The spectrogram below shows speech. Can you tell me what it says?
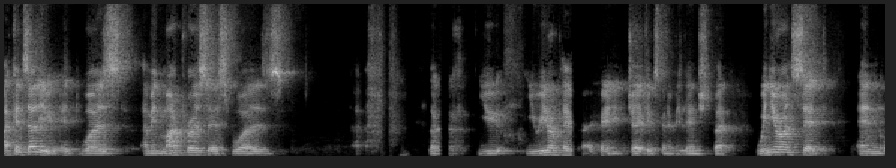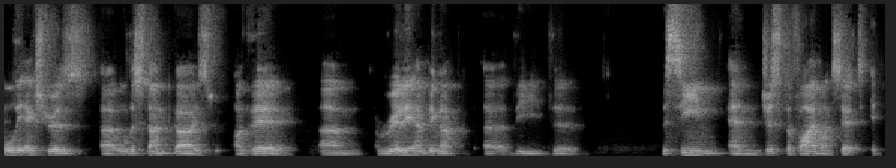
I can tell you, it was. I mean, my process was. Look, you you read on paper, okay, Jacob's going to be lynched, but when you're on set and all the extras, uh, all the stunt guys are there, um, really amping up uh, the the the scene and just the vibe on set. It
